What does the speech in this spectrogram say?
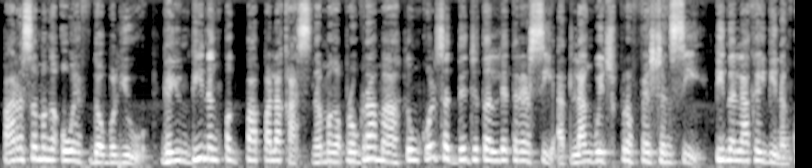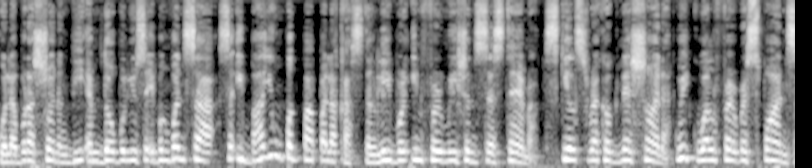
para sa mga OFW. Gayon din ang pagpapalakas ng mga programa tungkol sa digital literacy at language proficiency. Tinalakay din ang kolaborasyon ng DMW sa ibang bansa sa iba yung pagpapalakas ng labor information system, skills recognition, quick welfare response,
